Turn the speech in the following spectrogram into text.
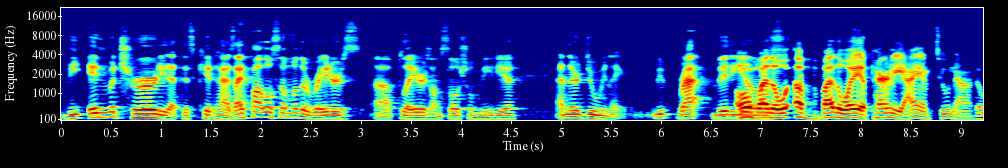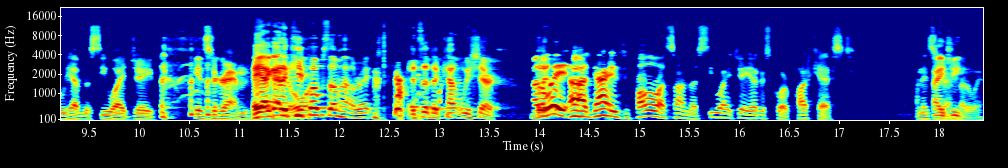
The immaturity that this kid has. I follow some of the Raiders uh, players on social media, and they're doing like rap videos. Oh, by the way, uh, by the way, apparently I am too now that we have the CYJ Instagram. hey, I got to keep up somehow, right? it's an account we share. By the way, uh, guys, follow us on the CYJ underscore podcast on Instagram. IG. By the way,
